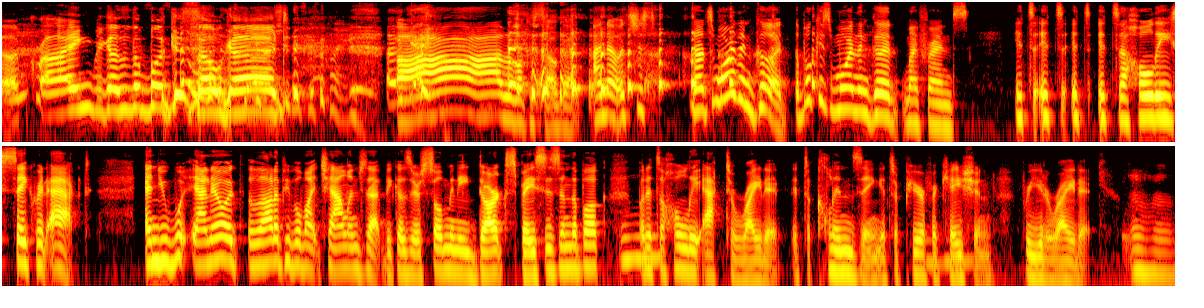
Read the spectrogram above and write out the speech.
I'm crying because the book is so good. Ah, the book is so good. I know it's just no, it's more than good. The book is more than good, my friends. It's it's it's it's a holy, sacred act. And you would, I know it, a lot of people might challenge that because there's so many dark spaces in the book, but it's a mm-hmm. holy act to write it. It's a cleansing, it's a purification mm-hmm. for you to write it. Mm-hmm.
